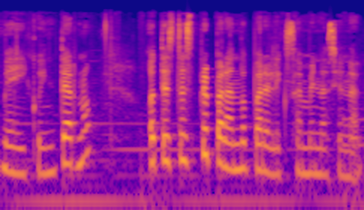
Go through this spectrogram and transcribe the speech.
médico interno, o te estés preparando para el examen nacional.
